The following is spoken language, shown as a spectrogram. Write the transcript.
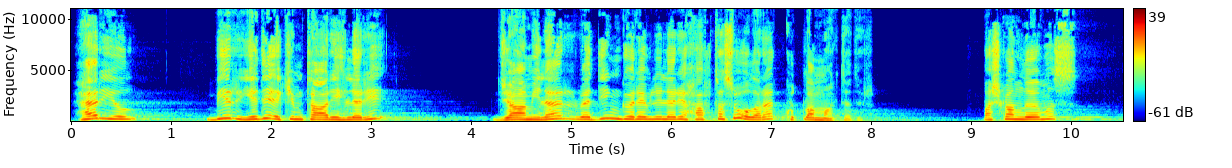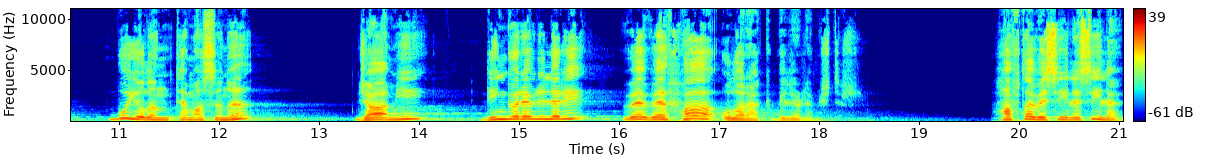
her yıl 1-7 Ekim tarihleri camiler ve din görevlileri haftası olarak kutlanmaktadır. Başkanlığımız bu yılın temasını cami, din görevlileri ve vefa olarak belirlemiştir. Hafta vesilesiyle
